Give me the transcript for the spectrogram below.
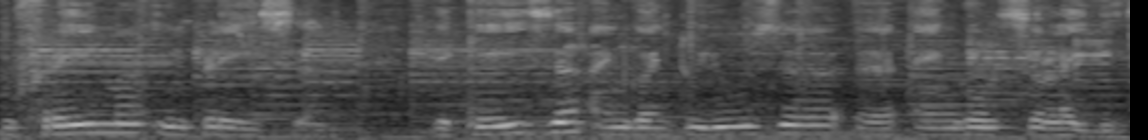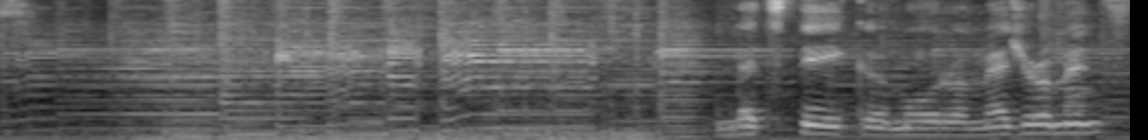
To frame in place the case I'm going to use uh, angles like this. Let's take uh, more measurements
